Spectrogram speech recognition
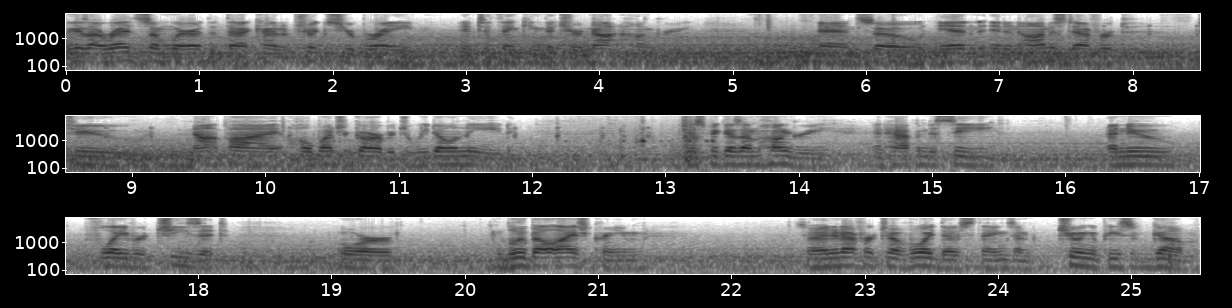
because I read somewhere that that kind of tricks your brain into thinking that you're not hungry. And so in, in an honest effort to not buy a whole bunch of garbage we don't need, just because I'm hungry and happen to see a new flavored Cheez-It or Bluebell ice cream. So in an effort to avoid those things, I'm chewing a piece of gum.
